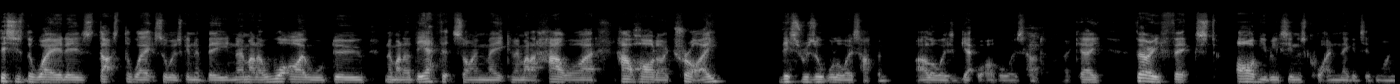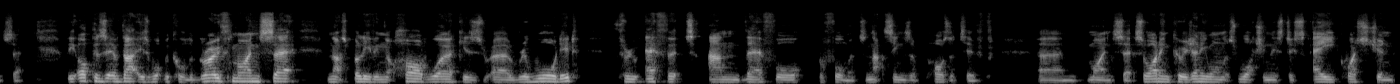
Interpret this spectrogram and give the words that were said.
this is the way it is. That's the way it's always going to be. No matter what I will do, no matter the efforts I make, no matter how I how hard I try, this result will always happen. I'll always get what I've always had. Okay, very fixed, arguably seen as quite a negative mindset. The opposite of that is what we call the growth mindset, and that's believing that hard work is uh, rewarded through effort and therefore performance, and that seems a positive um, mindset. So I'd encourage anyone that's watching this to a question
